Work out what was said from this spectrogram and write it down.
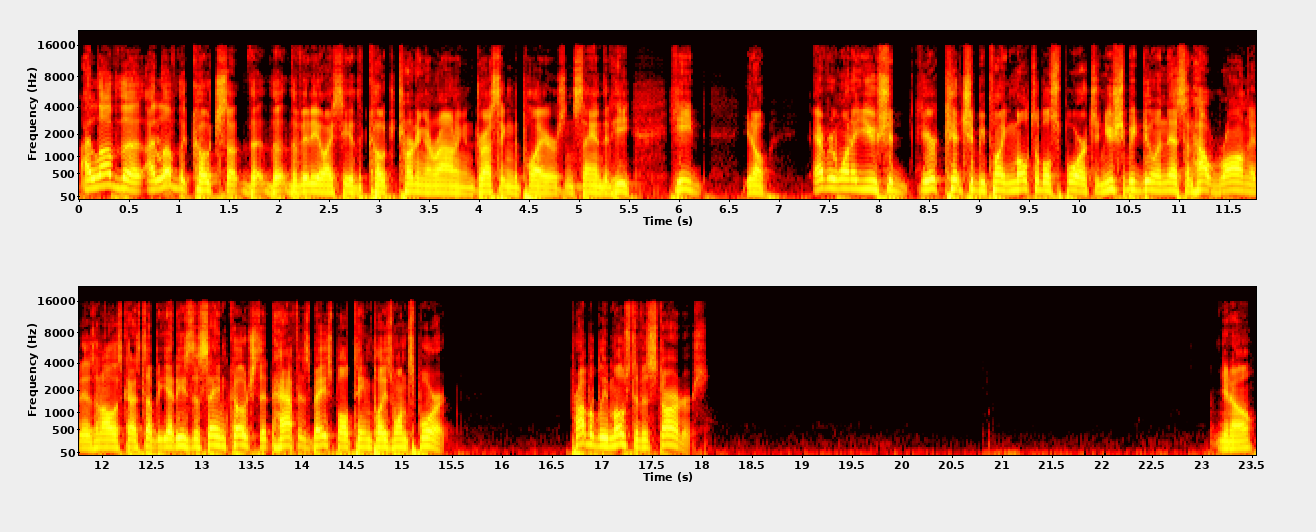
I love the I love the coach the, the the video I see of the coach turning around and addressing the players and saying that he he you know every one of you should your kid should be playing multiple sports and you should be doing this and how wrong it is and all this kind of stuff but yet he's the same coach that half his baseball team plays one sport. Probably most of his starters. You know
